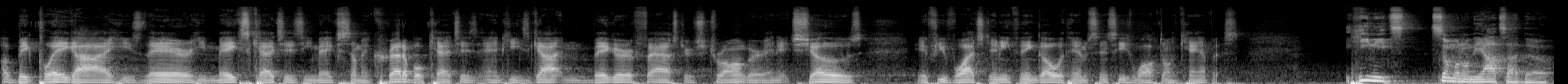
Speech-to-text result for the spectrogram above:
a big play guy. He's there. He makes catches. He makes some incredible catches, and he's gotten bigger, faster, stronger, and it shows. If you've watched anything go with him since he's walked on campus, he needs someone on the outside though.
